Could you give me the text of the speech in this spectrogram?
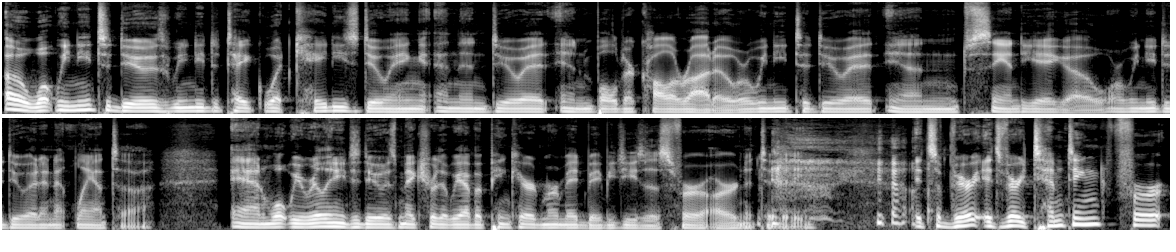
oh, what we need to do is we need to take what Katy's doing and then do it in Boulder, Colorado, or we need to do it in San Diego, or we need to do it in Atlanta. And what we really need to do is make sure that we have a pink-haired mermaid baby Jesus for our nativity. It's a very it's very tempting for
